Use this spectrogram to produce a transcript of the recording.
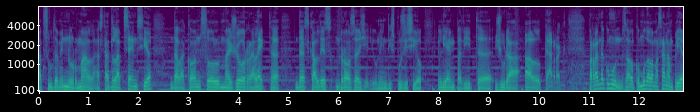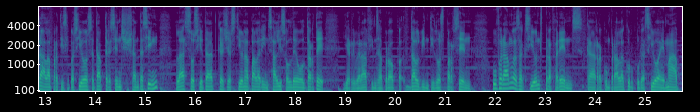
absolutament normal ha estat l'absència de la cònsol major reelecta d'Escaldes Rosa Gili. Una indisposició li ha impedit eh, jurar el càrrec. Parlant de comuns, el Comú de la Massana ampliarà la participació a Setup 365, la societat que gestiona Palarinsal i Soldeu al Tarter, i arribarà fins a prop del 22%. Ho farà amb les accions preferents, que ha recomprat la corporació EMAP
